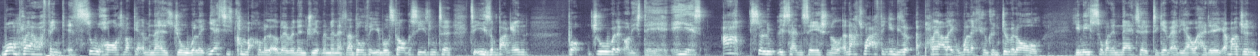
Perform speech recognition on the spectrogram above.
One player I think it's so harsh not getting him in there is Joe Willock. Yes he's come back from a little bit of an injury at the minute and I don't think he will start the season to, to ease him back in but Joe Willock on his day, he is absolutely sensational, and that's why I think you need a, a player like Willock who can do it all. You need someone in there to, to give Eddie Howe a headache. Imagine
